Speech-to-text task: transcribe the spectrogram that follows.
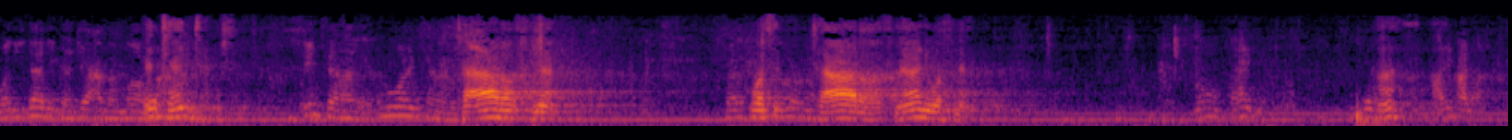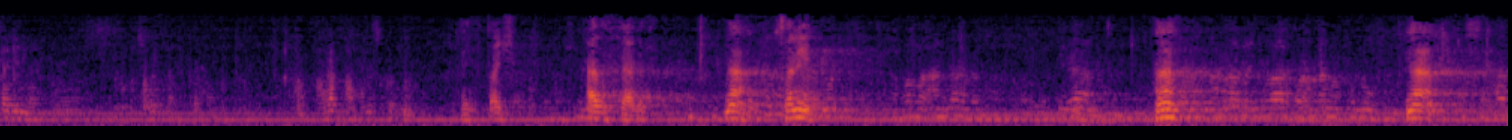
ولذلك جعل الله انتهى انتهى. انتهى. هو انتهى. تعارض اثنان ف- وث- تعارض اثنان واثنان. ها؟ أي، طيب. هذا الثالث. نعم سليم. ها؟ نعم. السحاب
